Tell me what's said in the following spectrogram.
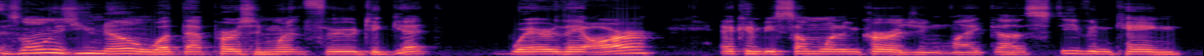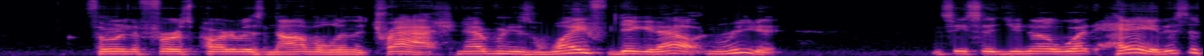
As long as you know what that person went through to get where they are, it can be somewhat encouraging. Like uh, Stephen King throwing the first part of his novel in the trash and having his wife dig it out and read it. And she said, "You know what? Hey, this is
